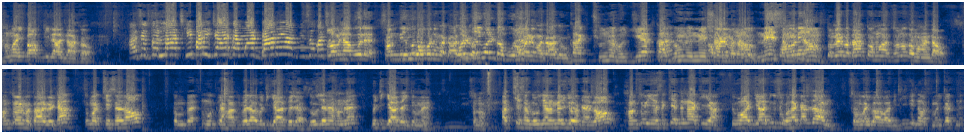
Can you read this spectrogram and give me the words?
हमारी बाप की लाज रखो। अच्छा तो लाज की परी जाए तो मार डाले आदमी सो अब ना बोले समझी को तो, अपने बता दो उल्टो ही उल्टो बोले। अपने बता दो कछु न हो जे का में अपने बता समझाऊं दो मैं कौन है? समझाऊं। तुम्हें बता तो हमारा सुनो तो मान जाओ। हम तुम्हें बताए बेटा तुम अच्छे से रहो तुम पे मुँह पे हाथ पे रहो बेटी याद पे रहो दो जने हमने बेटी याद आई तुम्हें। सुनो अच्छे से दो जने मिल जो के लाओ हम तो ये से क्या ना किया तो आज जादू से घर कर रहा हम। सो हमारी बाबा दी की नाक मई कटने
